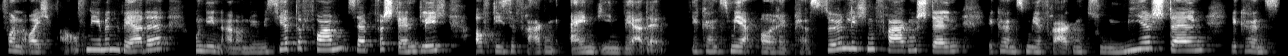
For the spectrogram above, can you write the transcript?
von euch aufnehmen werde und in anonymisierter Form selbstverständlich auf diese Fragen eingehen werde. Ihr könnt mir eure persönlichen Fragen stellen. Ihr könnt mir Fragen zu mir stellen. Ihr könnt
